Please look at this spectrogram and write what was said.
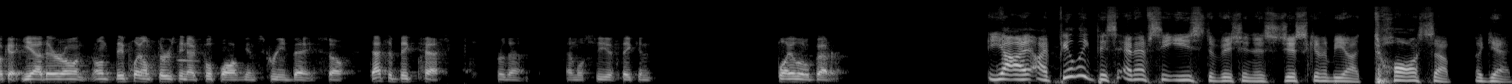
Okay, yeah, they're on, on. They play on Thursday night football against Green Bay, so that's a big test for them, and we'll see if they can play a little better. Yeah, I, I feel like this NFC East division is just going to be a toss up again.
